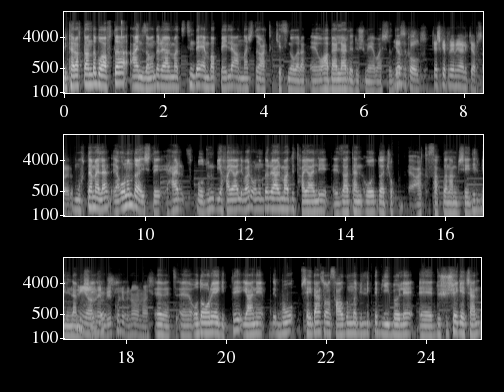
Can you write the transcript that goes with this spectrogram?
Bir taraftan da bu hafta aynı zamanda Real Madrid'in de Mbappe ile anlaştığı artık kesin olarak e, o haberler de düşmeye başladı. Yazık oldu. Keşke Premier Lig yapsaydı. Muhtemelen ya onun da işte her futbolcunun bir hayali var. Onun da Real Madrid hayali e, zaten o da çok e, artık saklanan bir şey değil, bilinen bir Dünyanın şey. en büyük kulübü normal. Evet, e, o da oraya gitti. Yani de- bu şeyden sonra salgınla birlikte bir böyle e, düşüşe geçen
